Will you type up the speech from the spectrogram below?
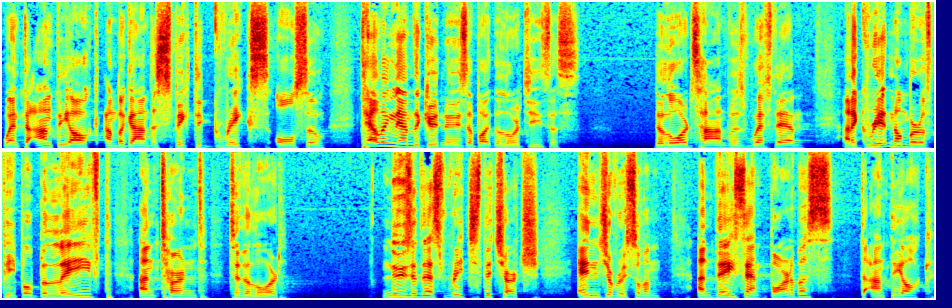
went to Antioch and began to speak to Greeks also, telling them the good news about the Lord Jesus. The Lord's hand was with them, and a great number of people believed and turned to the Lord. News of this reached the church in Jerusalem, and they sent Barnabas to Antioch.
